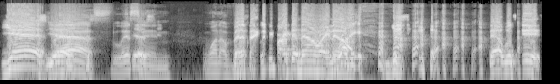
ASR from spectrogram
Yes, yes. yes. Listen. Yes. One of Matter of fact, let me write that down right now. Right. that was it.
